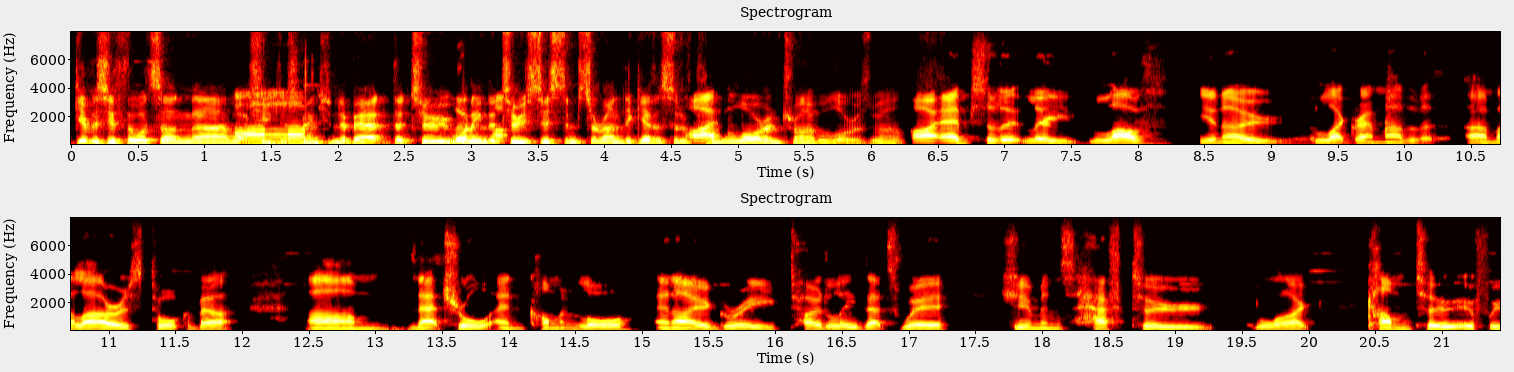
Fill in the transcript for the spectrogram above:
give us your thoughts on uh, what um, she just um, mentioned about the two look, wanting the two systems to run together sort of I, common law and tribal law as well. I absolutely love you know like grandmother uh, Mulara's talk about um, natural and common law, and I agree totally. That's where humans have to like come to if we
